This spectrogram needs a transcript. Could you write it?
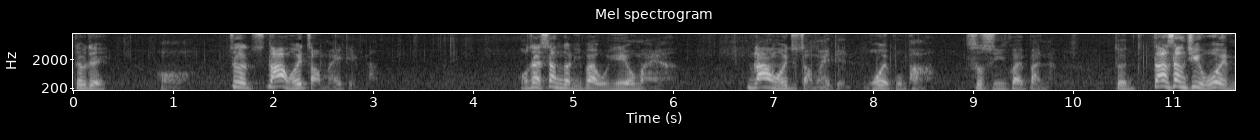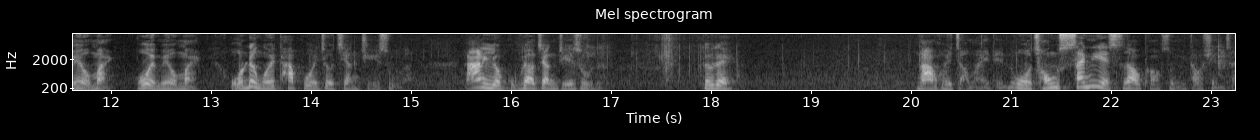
对不对？哦，这个拉回早买点嘛。我在上个礼拜我也有买啊，拉回就早买点，我也不怕，四十一块半了，对，拉上去我也没有卖，我也没有卖，我认为它不会就这样结束了，哪里有股票这样结束的，对不对？拉回早买点，我从三月十号告诉你到现在，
